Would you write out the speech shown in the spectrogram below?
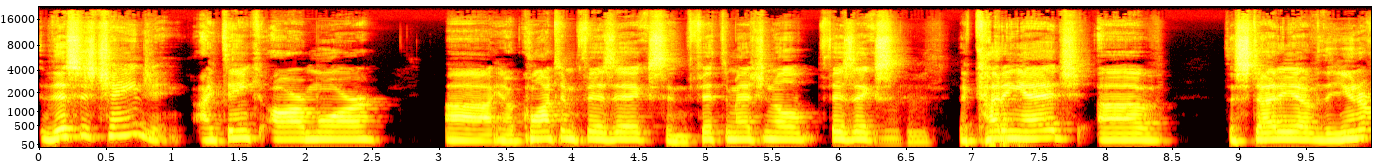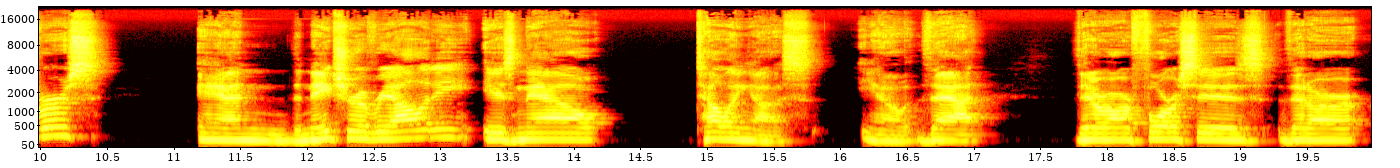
this is changing. I think our more uh, you know quantum physics and fifth dimensional physics, mm-hmm. the cutting edge of the study of the universe and the nature of reality is now telling us, you know, that there are forces that are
